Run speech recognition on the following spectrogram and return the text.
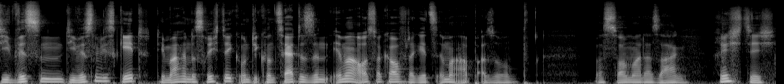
die wissen, die wissen, wie es geht. Die machen das richtig und die Konzerte sind immer ausverkauft, da geht es immer ab. Also, was soll man da sagen? Richtig.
